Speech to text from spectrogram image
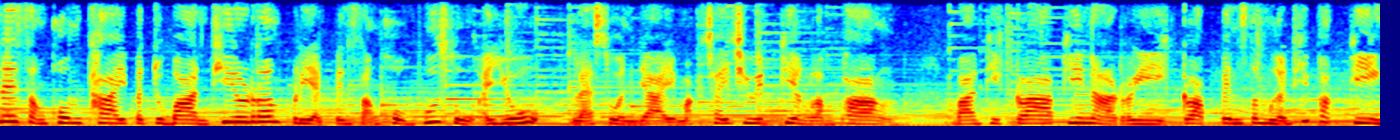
ในสังคมไทยปัจจุบันที่เริ่มเปลี่ยนเป็นสังคมผู้สูงอายุ และส่วนใหญ่มักใช้ชีวิตเพียงลำพัง บ้านพี่กล้าพี่นารีกลับเป็นเสมือนที่พักพิง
